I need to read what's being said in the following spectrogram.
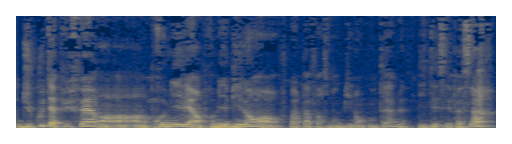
du coup, tu as pu faire un, premier, un premier bilan. Alors, je parle pas forcément de bilan comptable, l'idée c'est pas ça.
